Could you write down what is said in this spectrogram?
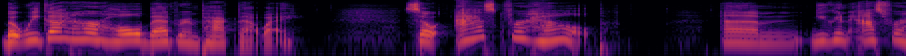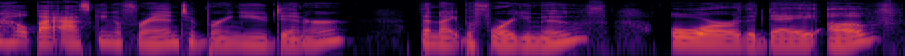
But we got her whole bedroom packed that way. So ask for help. Um, you can ask for help by asking a friend to bring you dinner the night before you move, or the day of,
